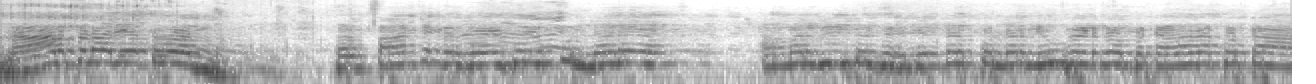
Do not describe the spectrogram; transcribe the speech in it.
ਲਾਲ ਬੜਾ ਜੇਤੂ ਆ ਜੀ ਸਰਪੰਚ ਗੁਰਦੇਵ ਸਿੰਘ ਭੁੱਲਰ ਅਮਰਵੀਰ ਤੇ ਸਰਜਿੰਦਰ ਭੁੱਲਰ, ਨਿਊ ਪਿੰਡ ਦਾ ਬਟਾਲਾ ਦਾ ਕੁੱਤਾ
